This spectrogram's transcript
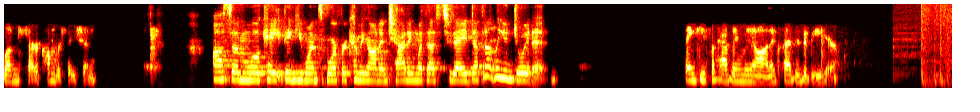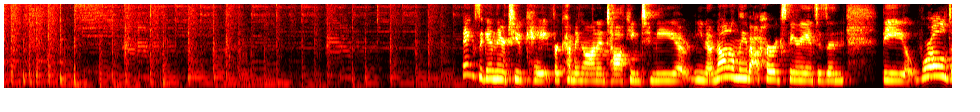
love to start a conversation. Awesome. Well, Kate, thank you once more for coming on and chatting with us today. Definitely enjoyed it. Thank you for having me on. Excited to be here. Thanks again there to Kate for coming on and talking to me, uh, you know, not only about her experiences in the world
